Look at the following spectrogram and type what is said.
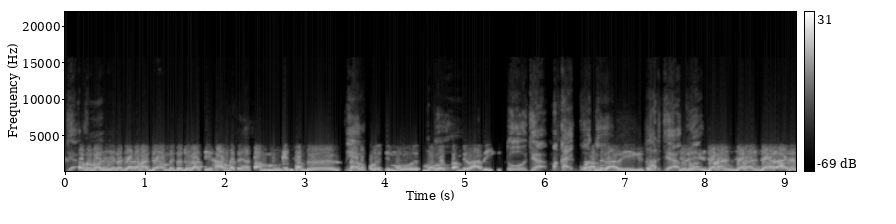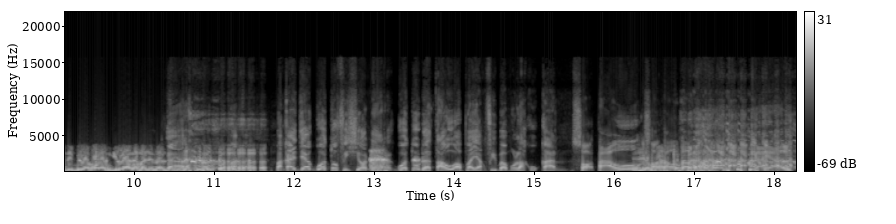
Ya. Secara verbal ini nanti akan ada metode latihan katanya sam- mungkin sambil Iya. taruh kulit di mulut, mulut Tuh. sambil lari gitu Tuh, Ja, makanya gua tuh sambil lari gitu Harja, jadi gua- jangan jangan jangan ada dibilang orang gila katanya nanti makanya Ja, gua tuh visioner. Gua tuh udah tahu apa yang FIBA mau lakukan. Sok tahu, Iya, sok tahu banget. Gaya lu.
